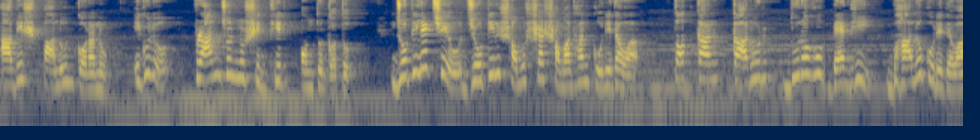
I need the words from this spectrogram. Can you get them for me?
আদেশ পালন করানো, এগুলো প্রাণজন্য সিদ্ধির অন্তর্গত। জটিলের চেয়েও জটিল সমস্যার সমাধান করে দেওয়া তৎকাল কারুর দুরহ ব্যাধি ভালো করে দেওয়া,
